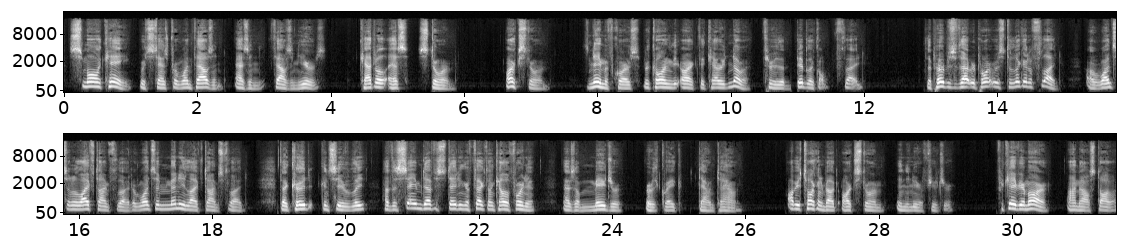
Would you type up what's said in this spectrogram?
small k, which stands for 1000, as in thousand years, capital S storm. ARkStorm. The name, of course, recalling the ark that carried Noah through the biblical flood. The purpose of that report was to look at a flood, a once in a lifetime flood, a once in many lifetimes flood, that could conceivably have the same devastating effect on California as a major earthquake downtown. I'll be talking about ARkStorm in the near future. For KVMR, I'm Al Stahler.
